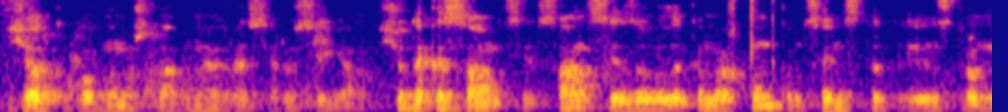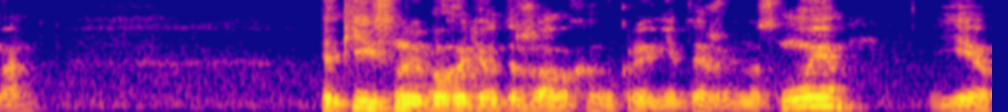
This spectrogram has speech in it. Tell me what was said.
початку повномасштабної агресії росіян. Що таке санкції? Санкції за великим рахунком це інст- інструмент, який існує в багатьох державах і в Україні теж він існує. Є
